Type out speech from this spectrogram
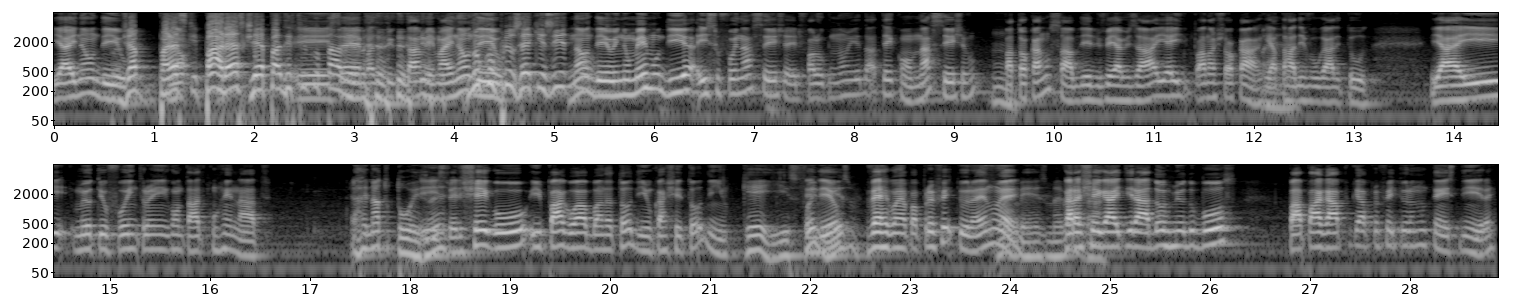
E aí não deu. Já parece, Não- que, parece que já é pra dificultar Isso, é, mesmo. pra dificultar mesmo. Mas não, Não deu. cumpriu os requisitos. Não deu. E no mesmo dia, isso foi na sexta. Ele falou que não ia dar, ter como. Na sexta, viu? Hum. Pra tocar no sábado. Ele veio avisar e aí pra nós tocar, que É. já tava divulgado e tudo. E aí, o meu tio foi entrou em contato com o Renato. É Renato Torres, Isso, né? ele chegou e pagou a banda todinho, o cachê todinho. Que isso, foi entendeu? mesmo? Vergonha pra prefeitura, é, não Foi é? mesmo, é o cara verdade. chegar e tirar dois mil do bolso pra pagar porque a prefeitura não tem esse dinheiro, é?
